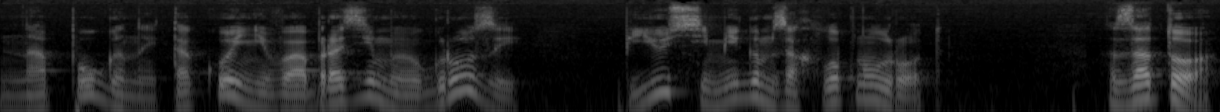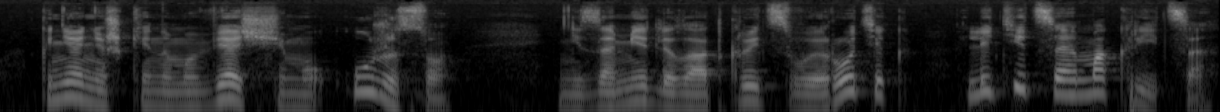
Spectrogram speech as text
Напуганный такой невообразимой угрозой, Пьюси мигом захлопнул рот. Зато к нянюшкиному вящему ужасу не замедлила открыть свой ротик Летиция Макрица.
